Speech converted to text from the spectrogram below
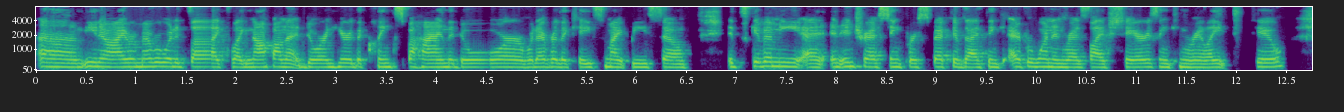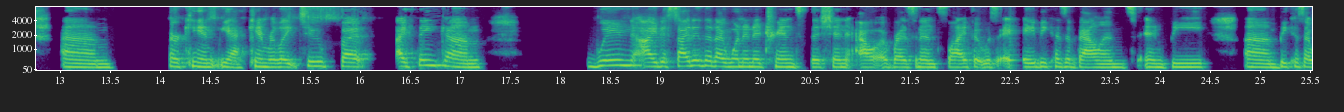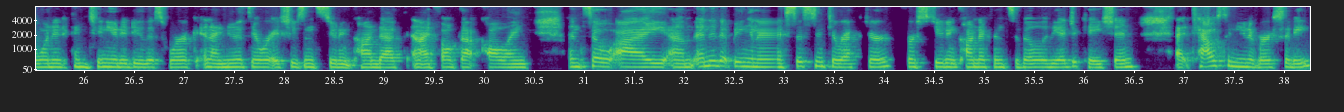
Um, you know, I remember what it's like to like knock on that door and hear the clinks behind the door or whatever the case might be. So it's given me a, an interesting perspective that I think everyone in Res Life shares and can relate to, um, or can yeah can relate to. But I think um, when I decided that I wanted to transition out of residence life, it was A, because of balance, and B, um, because I wanted to continue to do this work. And I knew that there were issues in student conduct, and I felt that calling. And so I um, ended up being an assistant director for student conduct and civility education at Towson University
